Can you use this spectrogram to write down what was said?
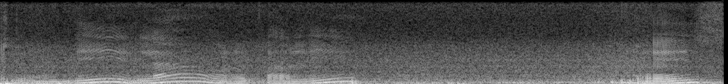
చూడండి ఇలా రైస్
